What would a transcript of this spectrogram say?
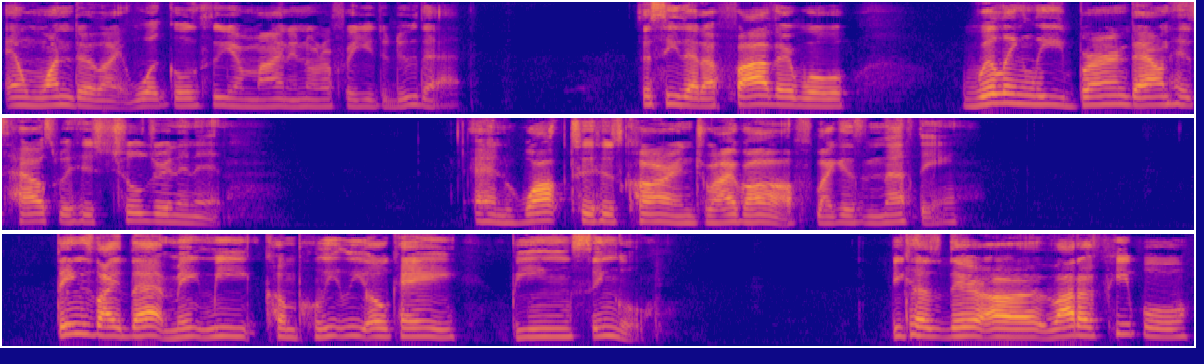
and wonder like what goes through your mind in order for you to do that. To see that a father will willingly burn down his house with his children in it and walk to his car and drive off like it's nothing. Things like that make me completely okay being single because there are a lot of people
